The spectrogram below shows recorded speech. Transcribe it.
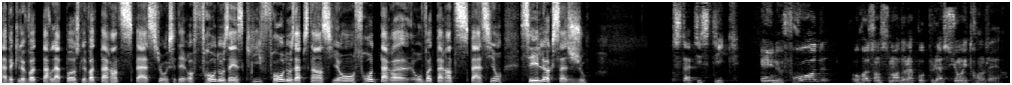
avec le vote par la poste, le vote par anticipation, etc. Fraude aux inscrits, fraude aux abstentions, fraude par, euh, au vote par anticipation, c'est là que ça se joue. Statistique et une fraude au recensement de la population étrangère.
